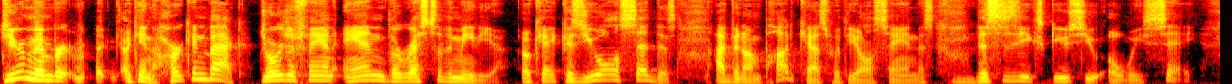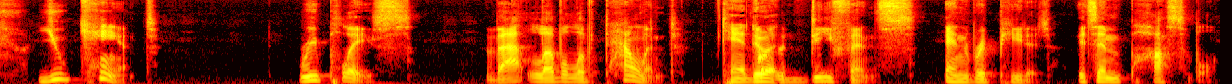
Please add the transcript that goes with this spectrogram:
do you remember again? Harken back, Georgia fan and the rest of the media. Okay, because you all said this. I've been on podcasts with you all saying this. Mm. This is the excuse you always say. You can't replace that level of talent can't do it. the defense and repeat it. It's impossible.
